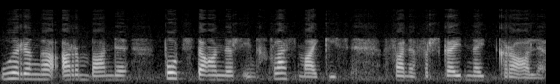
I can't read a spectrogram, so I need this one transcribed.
oorringe, armbande, potstaanders en glasmaatjies van 'n verskeidenheid krale.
